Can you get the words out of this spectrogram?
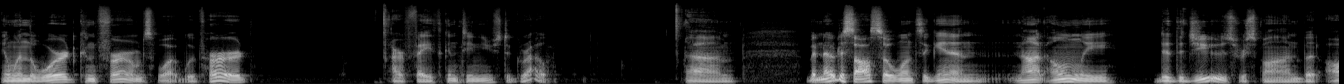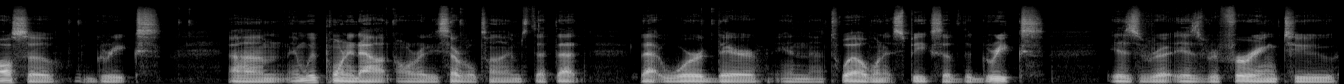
And when the word confirms what we've heard, our faith continues to grow. Um, but notice also, once again, not only did the Jews respond, but also Greeks. Um, and we've pointed out already several times that that, that word there in uh, 12, when it speaks of the Greeks, is, re- is referring to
